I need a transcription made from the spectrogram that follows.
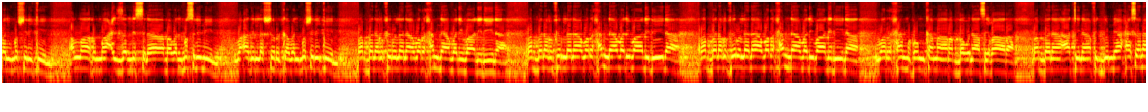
والمشركين اللهم أعز الإسلام والمسلمين وأذل الشرك والمشركين ربنا اغفر لنا وارحمنا ولوالدينا. ربنا اغفر لنا وارحمنا ولوالدينا. ربنا اغفر لنا وارحمنا ولوالدينا. وارحمهم كما ربونا صغارا. ربنا آتنا في الدنيا حسنة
